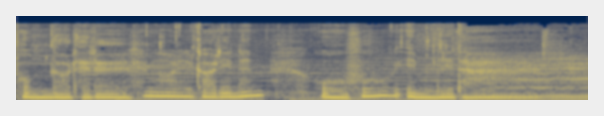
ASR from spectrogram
봄 노래를 흥얼거리는 오후입니다.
